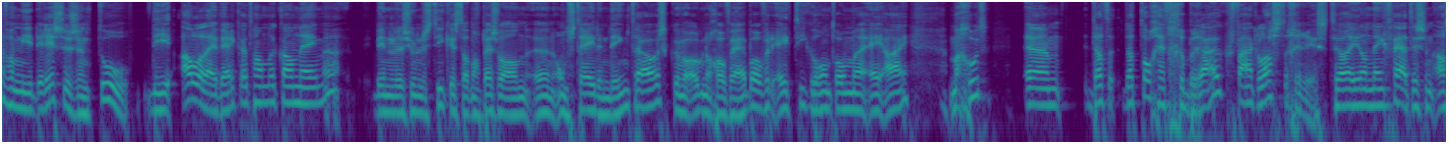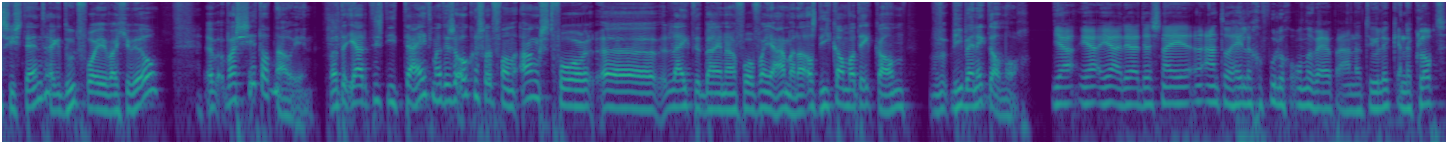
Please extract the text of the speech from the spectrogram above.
of andere manier... Er is dus een tool die allerlei werk uit handen kan nemen. Binnen de journalistiek is dat nog best wel een, een omstreden ding trouwens. Kunnen we ook nog over hebben. Over de ethiek rondom eh, AI. Maar goed... ehm, dat, dat toch het gebruik vaak lastiger is. Terwijl je dan denkt van ja, het is een assistent, hij doet voor je wat je wil. Eh, waar zit dat nou in? Want ja, het is die tijd, maar het is ook een soort van angst voor, eh, lijkt het bijna voor van ja, maar als die kan wat ik kan, wie ben ik dan nog? Ja, ja, ja daar, daar snij je een aantal hele gevoelige onderwerpen aan natuurlijk. En dat klopt.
